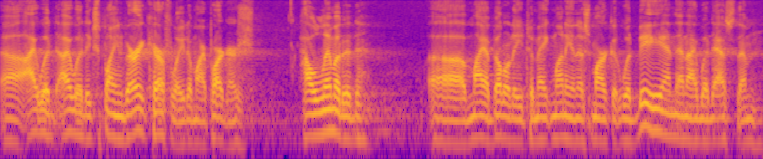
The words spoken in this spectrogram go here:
uh, I, would, I would explain very carefully to my partners how limited my ability to make money in this market would be, and then I would ask them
